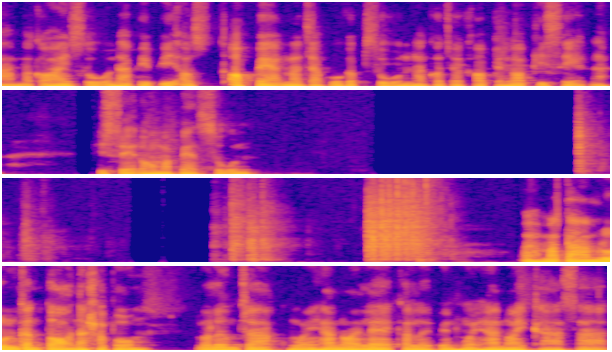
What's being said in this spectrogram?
3แล้วก็ให้0ถ้าพี่ๆเอาเอา8มาจับคู่กับ0นะก็จะเข้าเป็นรอบพิเศษนะ พิเศษออกมา80อะมาตามลุ้นกันต่อนะครับผม มาเริ่มจากหวยฮานอยแรกกันเลยเป็นหวยฮานอยกาซาด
